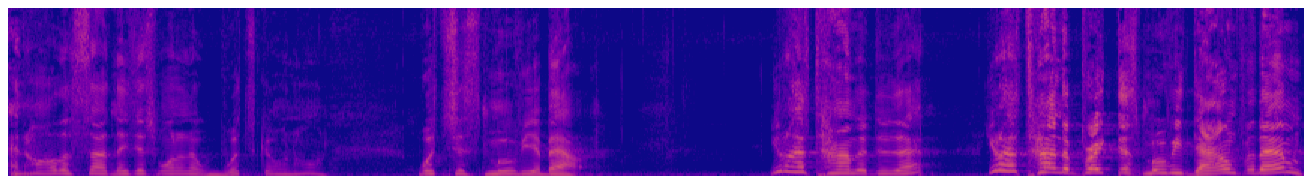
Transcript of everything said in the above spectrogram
And all of a sudden, they just want to know what's going on. What's this movie about? You don't have time to do that. You don't have time to break this movie down for them.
